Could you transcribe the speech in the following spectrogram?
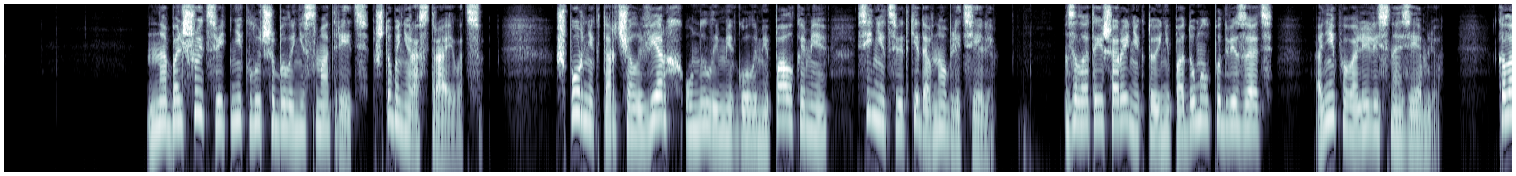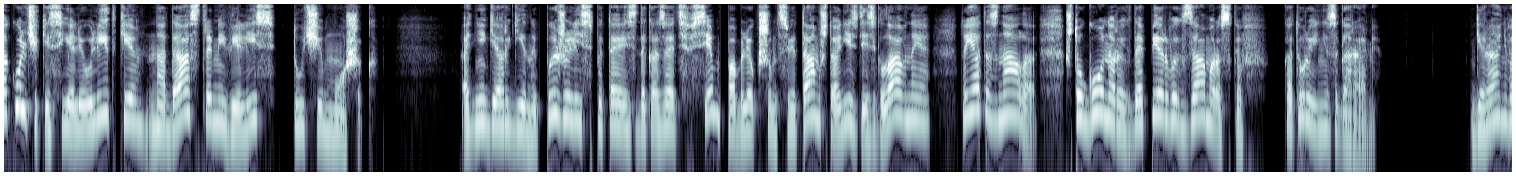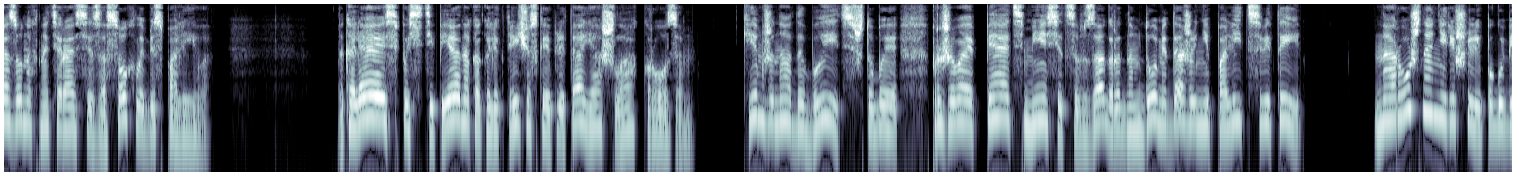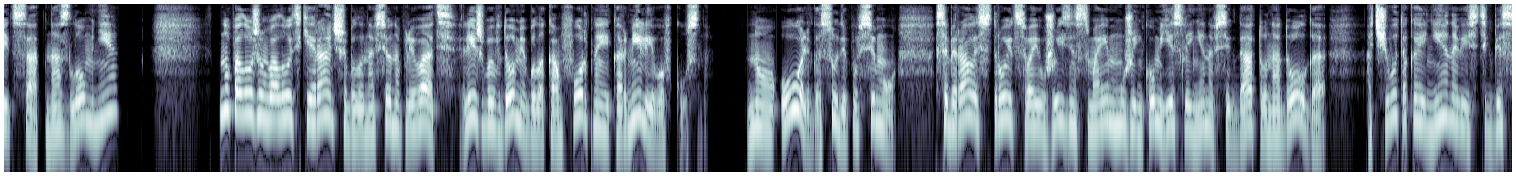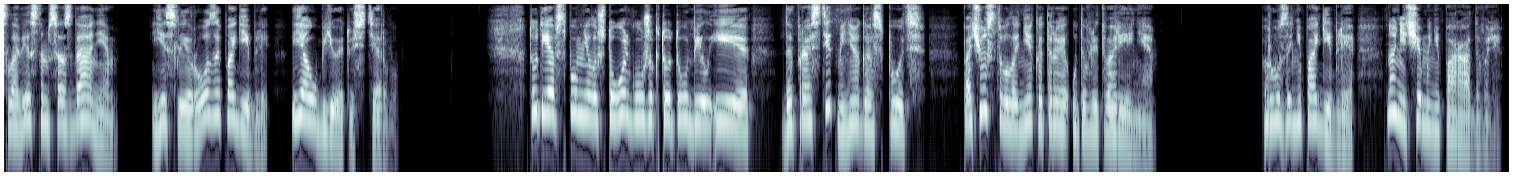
На большой цветник лучше было не смотреть, чтобы не расстраиваться. Шпорник торчал вверх унылыми голыми палками, синие цветки давно облетели. Золотые шары никто и не подумал подвязать, они повалились на землю. Колокольчики съели улитки, над астрами велись тучи мошек. Одни георгины пыжились, пытаясь доказать всем поблекшим цветам, что они здесь главные, но я-то знала, что гонор их до первых заморозков, которые не за горами. Герань в озонах на террасе засохла без полива. Накаляясь постепенно, как электрическая плита, я шла к розам. Кем же надо быть, чтобы, проживая пять месяцев в загородном доме, даже не полить цветы? Нарочно они решили погубить сад, назло мне? Ну, положим, Володьке раньше было на все наплевать, лишь бы в доме было комфортно и кормили его вкусно. Но Ольга, судя по всему, собиралась строить свою жизнь с моим муженьком, если не навсегда, то надолго. Отчего такая ненависть к бессловесным созданиям? Если и розы погибли, я убью эту стерву. Тут я вспомнила, что Ольгу уже кто-то убил, и, да простит меня Господь, почувствовала некоторое удовлетворение. Розы не погибли, но ничем и не порадовали.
